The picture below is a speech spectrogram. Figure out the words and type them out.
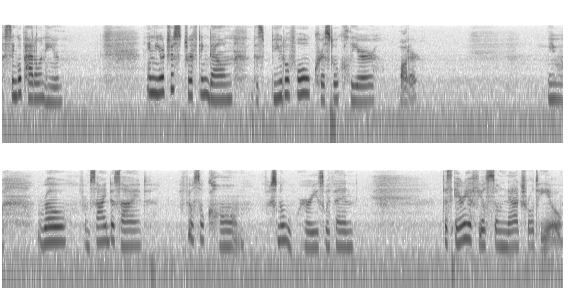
a single paddle in hand, and you're just drifting down this beautiful, crystal clear water. You row from side to side. You feel so calm. There's no worries within. This area feels so natural to you.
